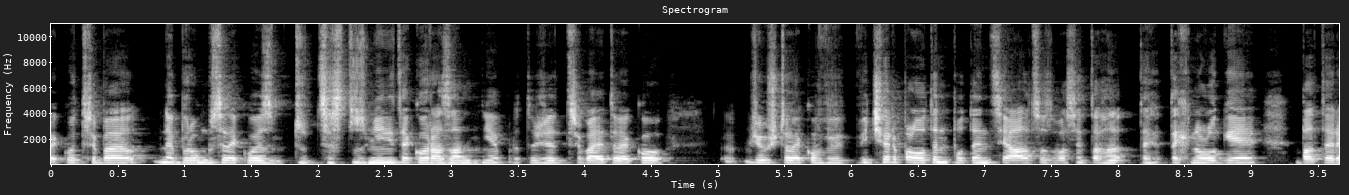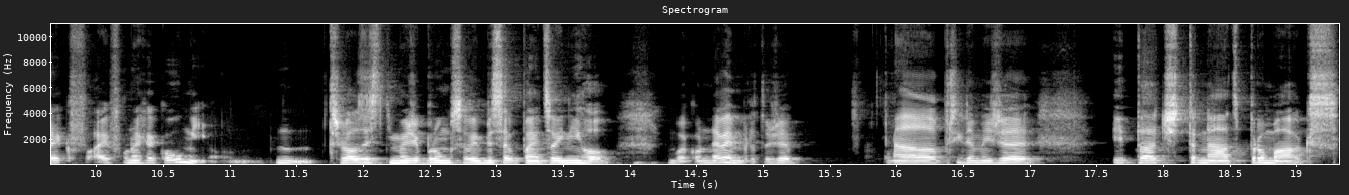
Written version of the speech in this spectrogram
jako třeba nebudou muset jako tu cestu změnit jako razantně, protože třeba je to jako že už to jako vyčerpalo ten potenciál, co vlastně ta technologie baterek v iPhonech jako umí. Jo. Třeba zjistíme, že budou muset vymyslet úplně něco jiného. Nebo jako nevím, protože přijde mi, že i ta 14 Pro Max,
